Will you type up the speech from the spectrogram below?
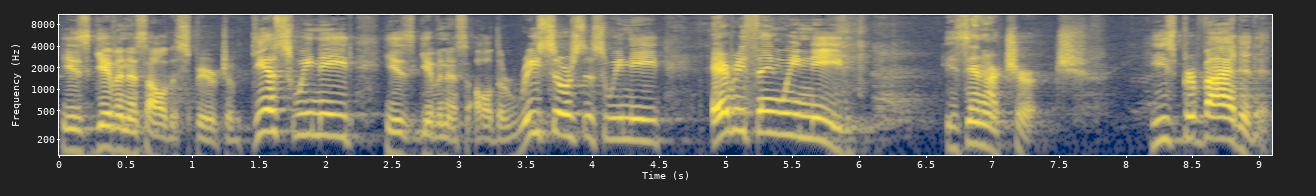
He has given us all the spiritual gifts we need, He has given us all the resources we need. Everything we need is in our church. He's provided it.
